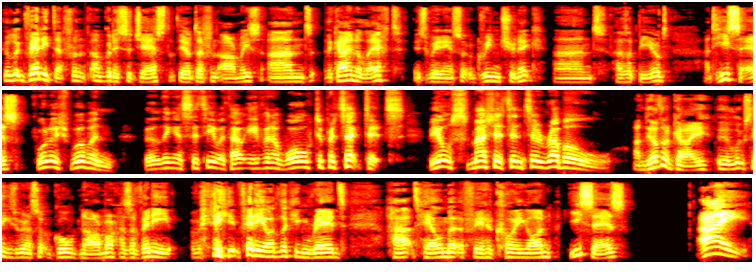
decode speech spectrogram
who look very different. I'm going to suggest that they are different armies. And the guy on the left is wearing a sort of green tunic and has a beard. And he says, Foolish woman, building a city without even a wall to protect it. We'll smash it into rubble. And the other guy, it looks like he's wearing a sort of golden armour, has a very, very, very odd looking red hat helmet affair going on. He says, Aye!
